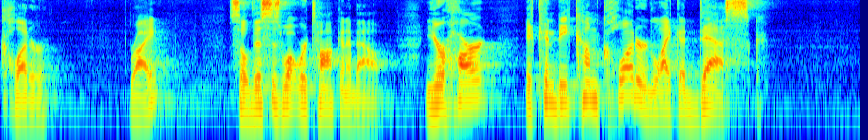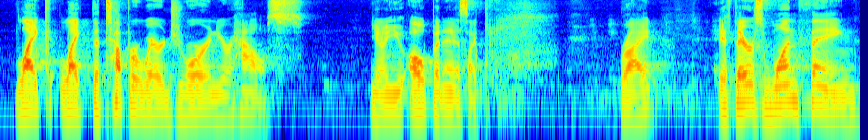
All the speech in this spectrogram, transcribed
clutter, right? So, this is what we're talking about. Your heart, it can become cluttered like a desk, like, like the Tupperware drawer in your house. You know, you open it, and it's like, right? If there's one thing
